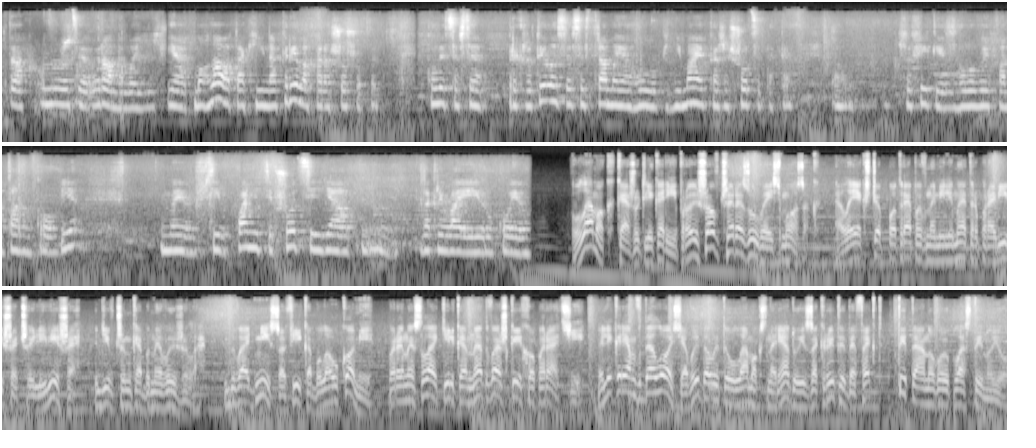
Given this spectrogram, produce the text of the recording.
Так, воно це ранило її. Я могла, отак її накрила, хорошо, щоб. Коли це все прекратилося, сестра моя голову піднімає, каже, що це таке. Софійки з голови фонтаном кров б'є. Ми всі в паніці, в шоці, я закриваю її рукою. Уламок, кажуть лікарі, пройшов через увесь мозок. Але якщо б потрапив на міліметр правіше чи лівіше, дівчинка б не вижила. Два дні Софійка була у комі, перенесла кілька надважких операцій. Лікарям вдалося видалити уламок снаряду і закрити дефект титановою пластиною.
